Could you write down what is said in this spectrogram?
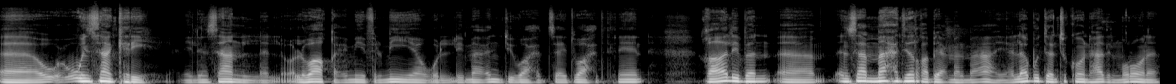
آه، وإنسان كريه يعني الإنسان ال- ال- الواقعي 100% واللي ما عندي واحد زائد واحد اثنين غالبا إنسان ما حد يرغب يعمل معاه يعني لابد أن تكون هذه المرونة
